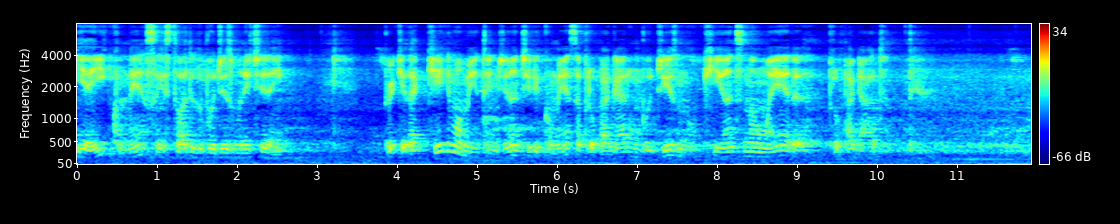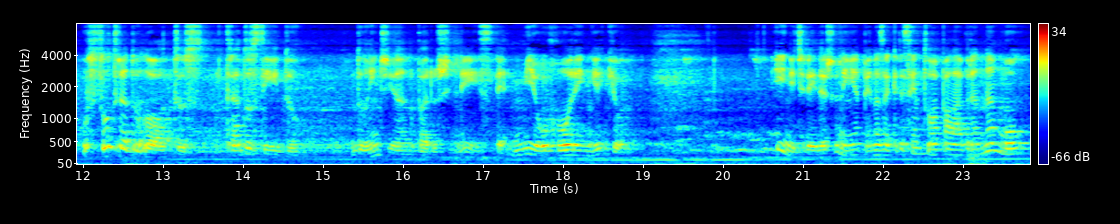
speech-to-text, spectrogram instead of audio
E aí começa a história do budismo Nichiren. Porque daquele momento em diante ele começa a propagar um budismo que antes não era propagado. O Sutra do Lótus, traduzido do indiano para o chinês, é Myoho Renge Kyo. E Nichiren Daishonin apenas acrescentou a palavra Namo,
